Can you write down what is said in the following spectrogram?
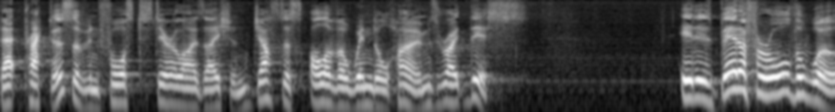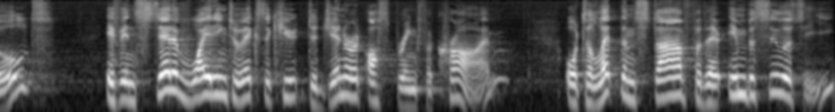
that practice of enforced sterilisation, Justice Oliver Wendell Holmes wrote this It is better for all the world if instead of waiting to execute degenerate offspring for crime, or to let them starve for their imbecility,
